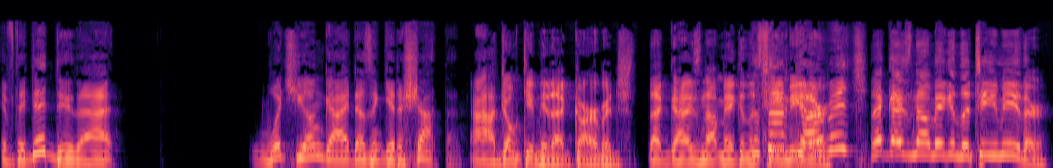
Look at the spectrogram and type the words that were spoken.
If they did do that, which young guy doesn't get a shot then? Ah, don't give me that garbage. That guy's not making the That's team either. garbage. That guy's not making the team either.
